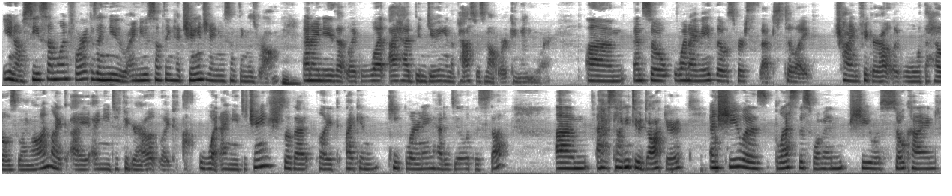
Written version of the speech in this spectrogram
you know, see someone for it because I knew I knew something had changed and I knew something was wrong, Mhm. and I knew that like what I had been doing in the past was not working anymore. Um, and so when I made those first steps to like try and figure out like well what the hell is going on like I, I need to figure out like uh, what i need to change so that like i can keep learning how to deal with this stuff um, i was talking to a doctor and she was bless this woman she was so kind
